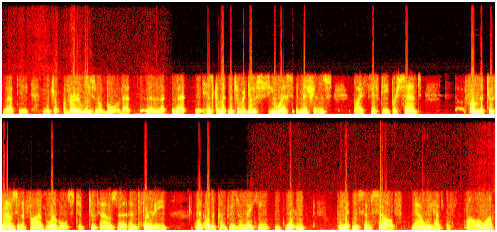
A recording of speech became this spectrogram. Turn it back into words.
that the which are very reasonable. That uh, that, his commitment to reduce U.S. emissions by 50 percent from the 2005 levels to 2030, and other countries are making important commitments themselves. Now we have to follow up,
